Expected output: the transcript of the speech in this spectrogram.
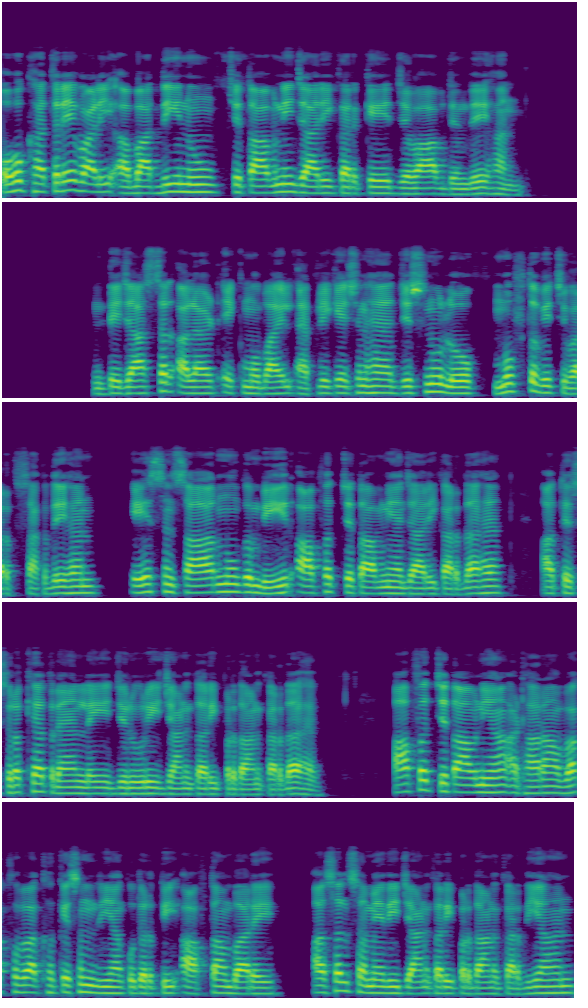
ਉਹ ਖਤਰੇ ਵਾਲੀ ਆਬਾਦੀ ਨੂੰ ਚੇਤਾਵਨੀ ਜਾਰੀ ਕਰਕੇ ਜਵਾਬ ਦਿੰਦੇ ਹਨ। ਡਿਜ਼ਾਸਟਰ ਅਲਰਟ ਇੱਕ ਮੋਬਾਈਲ ਐਪਲੀਕੇਸ਼ਨ ਹੈ ਜਿਸ ਨੂੰ ਲੋਕ ਮੁਫਤ ਵਿੱਚ ਵਰਤ ਸਕਦੇ ਹਨ। ਇਹ ਸੰਸਾਰ ਨੂੰ ਗੰਭੀਰ ਆਫਤ ਚੇਤਾਵਨੀਆਂ ਜਾਰੀ ਕਰਦਾ ਹੈ ਅਤੇ ਸੁਰੱਖਿਅਤ ਰਹਿਣ ਲਈ ਜ਼ਰੂਰੀ ਜਾਣਕਾਰੀ ਪ੍ਰਦਾਨ ਕਰਦਾ ਹੈ। ਆਫਤ ਚੇਤਾਵਨੀਆਂ 18 ਵੱਖ-ਵੱਖ ਕਿਸਮ ਦੀਆਂ ਕੁਦਰਤੀ ਆਫਤਾਂ ਬਾਰੇ ਅਸਲ ਸਮੇਂ ਦੀ ਜਾਣਕਾਰੀ ਪ੍ਰਦਾਨ ਕਰਦੀਆਂ ਹਨ।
